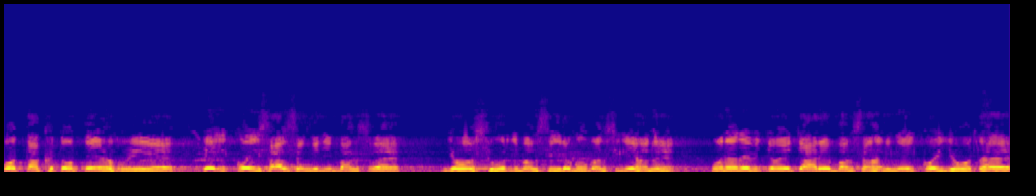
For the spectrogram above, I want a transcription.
ਉਹ ਤਖ ਤੋਂ ਤੇਹਣ ਹੋਏ ਐ। ਇਹ ਇੱਕੋ ਹੀ ਸਾਲ ਸਿੰਘ ਜੀ ਬੰਸ ਹੈ ਜੋ ਸੂਰਜ ਬੰਸੀ, ਰਘੂ ਬੰਸੀਏ ਹਨ। ਉਹਨਾਂ ਦੇ ਵਿੱਚੋਂ ਇਹ ਚਾਰੇ ਬੰਸਾਂ ਹਨ ਇਹ ਇੱਕੋ ਹੀ ਜੋਤ ਹੈ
